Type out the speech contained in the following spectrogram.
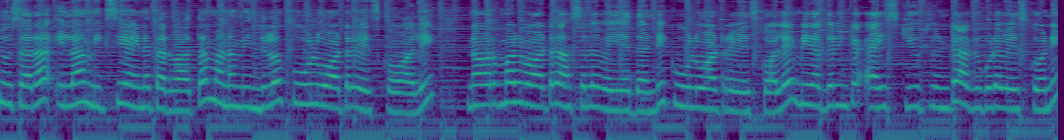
చూసారా? ఇలా మిక్సీ అయిన తర్వాత మనం ఇందులో కూల్ వాటర్ వేసుకోవాలి. నార్మల్ వాటర్ అసలు వేయద్దండి. కూల్ వాటర్ వేసుకోవాలి. మీ దగ్గర ఇంకా ఐస్ క్యూబ్స్ ఉంటే అవి కూడా వేసుకొని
